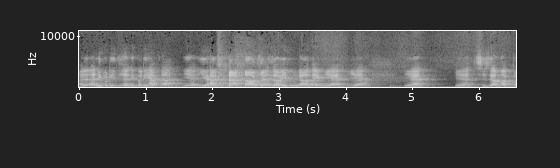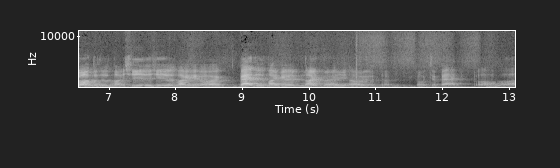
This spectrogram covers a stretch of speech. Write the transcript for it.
anybody, does anybody have that? Yeah, you have that? okay, I know you're nodding. Yeah, yeah, yeah. Yeah, Suzanne, my partner, doesn't like. She, she like, you know, like bed is like a nightmare. You know, go to bed. Oh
